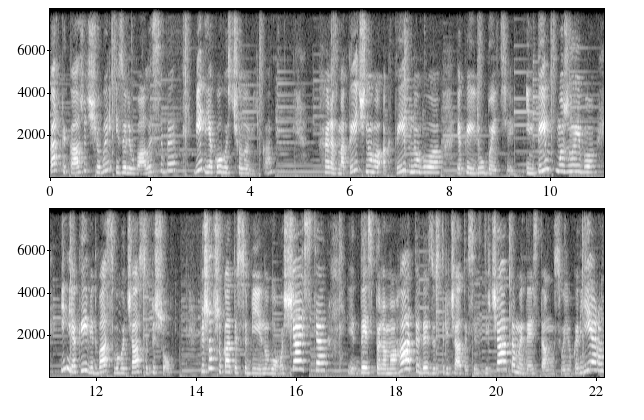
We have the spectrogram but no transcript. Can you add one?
Карти кажуть, що ви ізолювали себе від якогось чоловіка, харизматичного, активного, який любить інтим, можливо, і який від вас свого часу пішов. Пішов шукати собі нового щастя, і десь перемагати, десь зустрічатися з дівчатами, десь там у свою кар'єру.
